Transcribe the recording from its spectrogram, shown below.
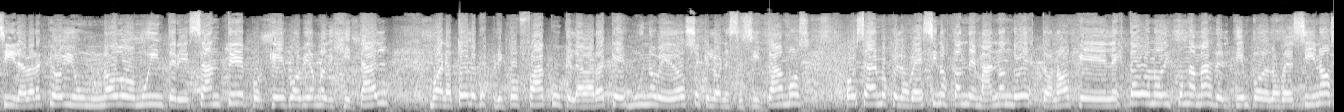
Sí, la verdad que hoy un nodo muy interesante porque es gobierno digital. Bueno, todo lo que explicó Facu, que la verdad que es muy novedoso y que lo necesitamos. Hoy sabemos que los vecinos están demandando esto, ¿no? Que el Estado no disponga más del tiempo de los vecinos,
